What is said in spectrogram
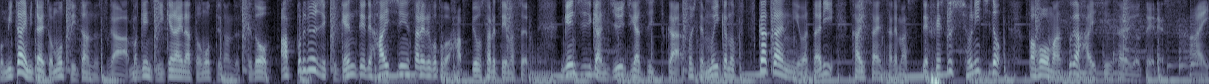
こう見たい見たいと思っていたんですが、まあ、現地行けないなと思ってたんですけど Apple Music 限定で配信されることが発表されています。現地時間11月5日そして6日の2日間にわたり開催されます。でフェス初日のパフォーマンスが配信される予定です。はい。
